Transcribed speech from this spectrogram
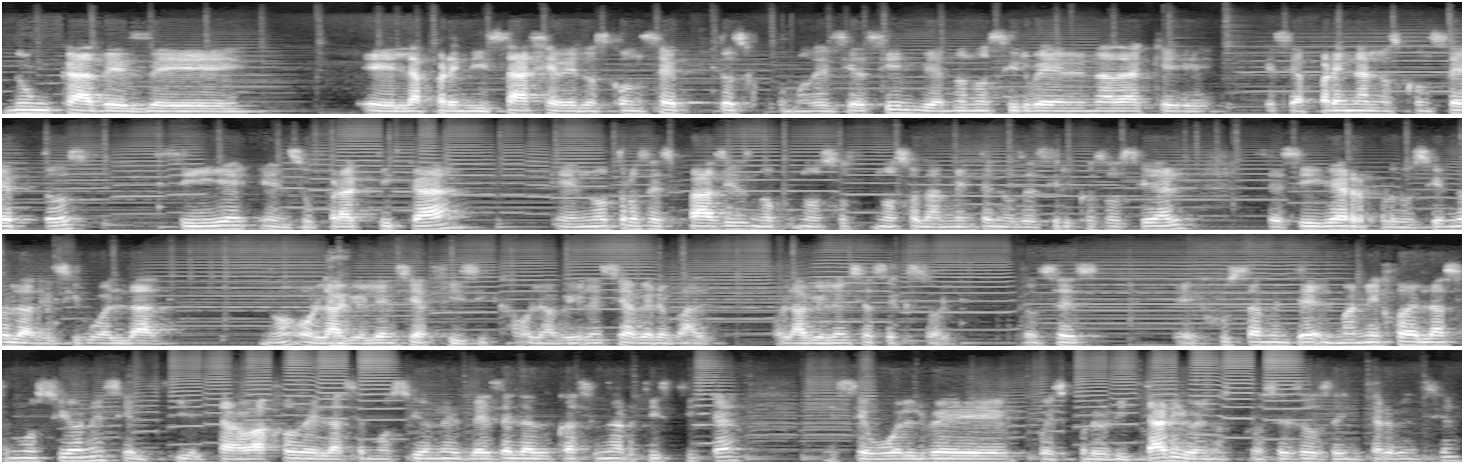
nunca desde el aprendizaje de los conceptos, como decía Silvia, no nos sirve de nada que, se aprendan los conceptos si en su práctica, en otros espacios, no, no, solamente en los de circo social, se sigue reproduciendo la desigualdad, ¿no? o la violencia física, o la violencia verbal, o la violencia sexual. Entonces, eh, justamente el manejo de las emociones y el, trabajo de las emociones desde la educación artística eh, se vuelve pues prioritario en los procesos de intervención.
